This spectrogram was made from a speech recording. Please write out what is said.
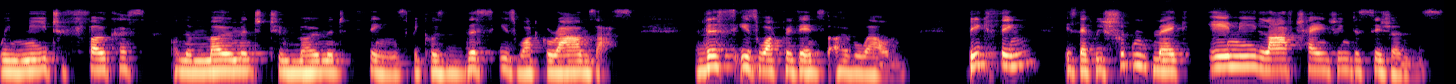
We need to focus on the moment to moment things because this is what grounds us. This is what prevents the overwhelm. Big thing is that we shouldn't make any life changing decisions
